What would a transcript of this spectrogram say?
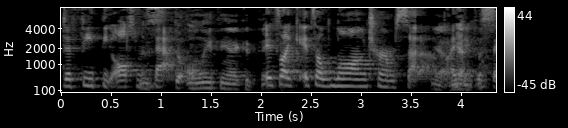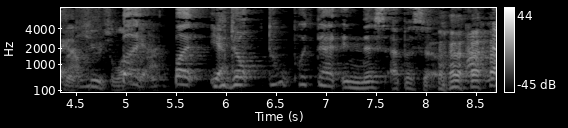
defeat the ultimate It's battle. the only thing I could think. it's like it's a long term setup. yeah, I think with this is Sam. a huge but library. but Yeah. you don't don't put that in this episode, Uh, no,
